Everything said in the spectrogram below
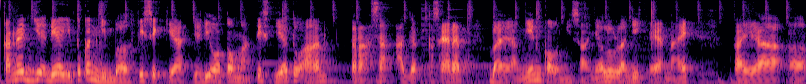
karena dia dia itu kan gimbal fisik ya, jadi otomatis dia tuh akan terasa agak keseret. Bayangin kalau misalnya lu lagi kayak naik kayak uh,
